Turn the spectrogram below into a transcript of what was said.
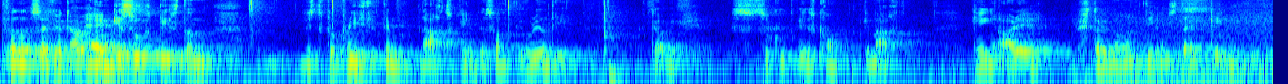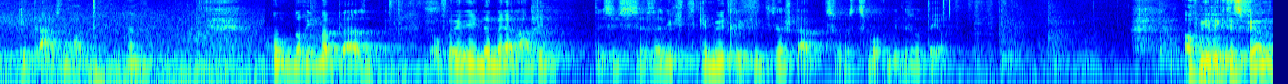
von einer solchen Gabe heimgesucht bist, dann bist du verpflichtet, dem nachzugehen. Das haben die Uli und ich, glaube ich, so gut wie es konnten, gemacht. Gegen alle Strömungen, die uns da entgegengeblasen haben. Ne? Und noch immer blasen, obwohl ich nicht mehr allein bin. Das ist also nicht gemütlich in dieser Stadt, sowas zu machen wie das Hotel. Auch mir liegt es fern,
